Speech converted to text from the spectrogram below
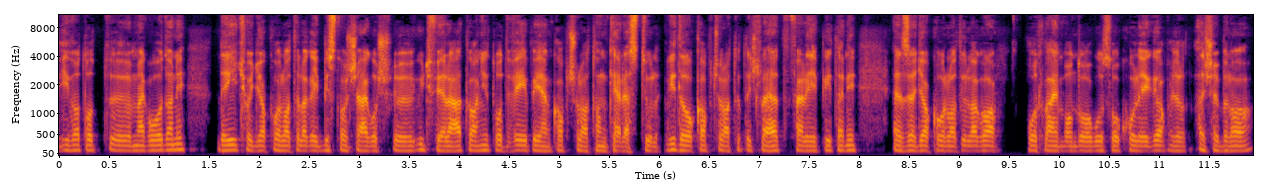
hivatott megoldani, de így, hogy gyakorlatilag egy biztonságos ügyfél által nyitott VPN kapcsolaton keresztül videókapcsolatot is lehet felépíteni, ezzel gyakorlatilag a hotline-ban dolgozó kolléga, vagy esetben a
